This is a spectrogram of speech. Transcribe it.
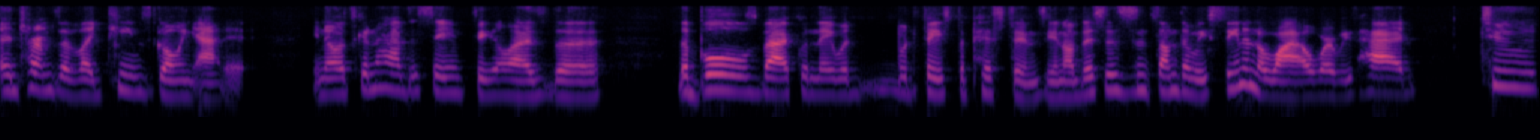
in terms of like teams going at it. You know, it's going to have the same feel as the the Bulls back when they would would face the Pistons. You know, this isn't something we've seen in a while where we've had two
